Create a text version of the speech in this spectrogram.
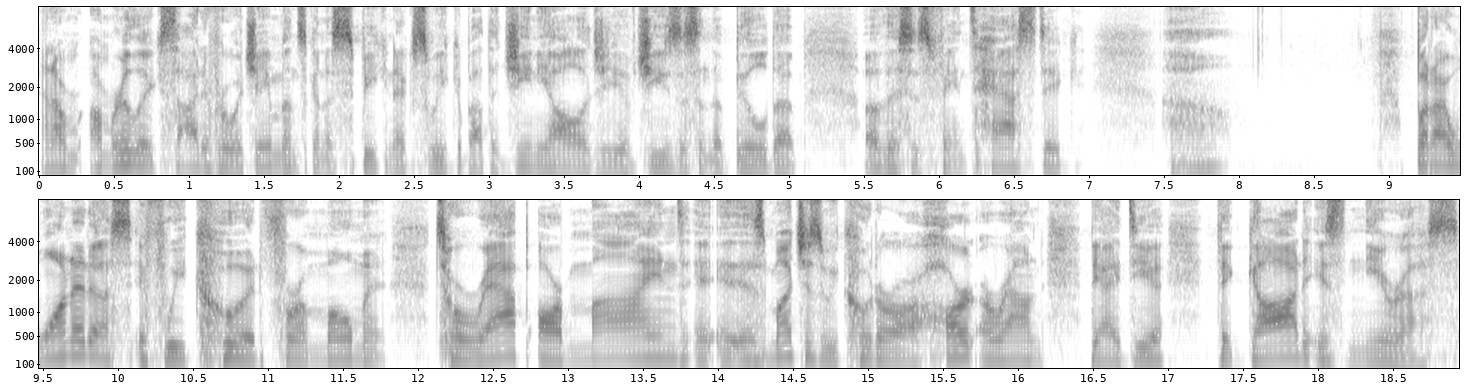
and I'm, I'm really excited for what Jamin's going to speak next week about the genealogy of Jesus and the buildup of this is fantastic. Uh, but I wanted us, if we could, for a moment, to wrap our mind as much as we could or our heart around the idea that God is near us.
